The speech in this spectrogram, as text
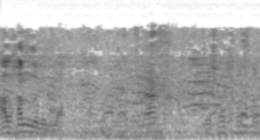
Alhamdulillah. Alhamdulillah.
